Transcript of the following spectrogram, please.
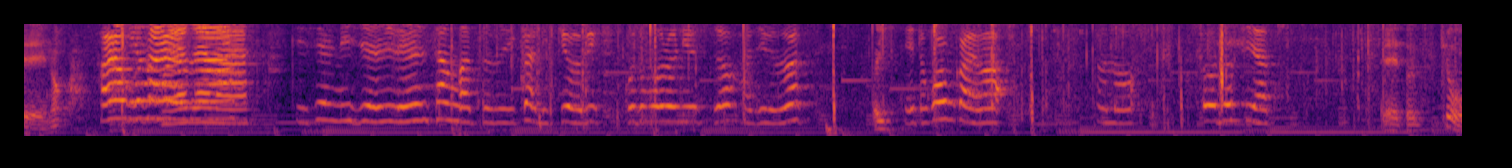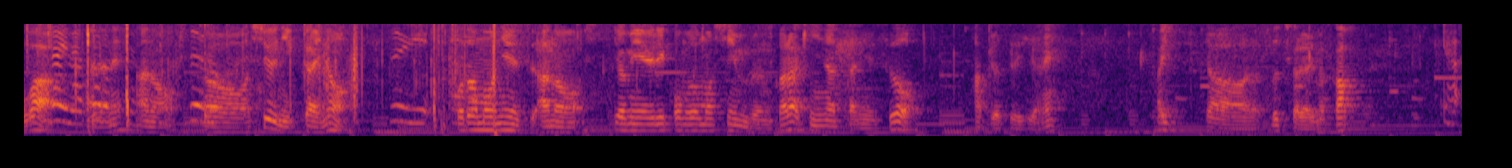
ーの。おはようございます。おはようございます。2022年3月6日日曜日子供のニュースを始めます。はい。えっ、と今回はあのロシア。えっ、と今日はあれだねあの週に1回の子供ニュースあの読売子ども新聞から気になったニュースを発表する日だね。はい。じゃあどっちからやりますか？じゃあ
